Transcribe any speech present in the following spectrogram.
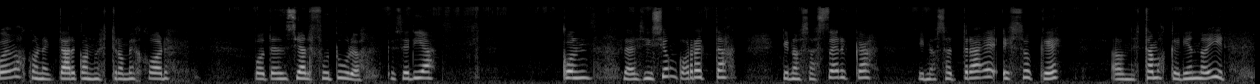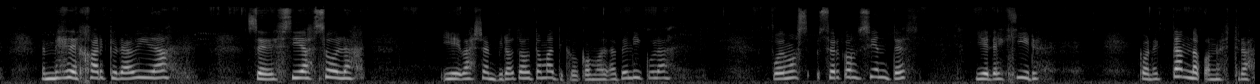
podemos conectar con nuestro mejor potencial futuro, que sería con la decisión correcta que nos acerca y nos atrae eso que a donde estamos queriendo ir, en vez de dejar que la vida se decía sola y vaya en piloto automático como en la película, podemos ser conscientes y elegir conectando con nuestra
